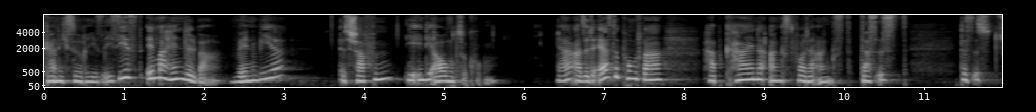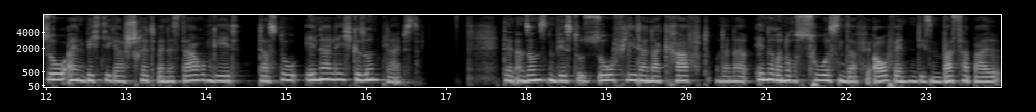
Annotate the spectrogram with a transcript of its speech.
gar nicht so riesig. Sie ist immer händelbar, wenn wir es schaffen, ihr in die Augen zu gucken. Ja, also der erste Punkt war, hab keine Angst vor der Angst. Das ist, das ist so ein wichtiger Schritt, wenn es darum geht, dass du innerlich gesund bleibst. Denn ansonsten wirst du so viel deiner Kraft und deiner inneren Ressourcen dafür aufwenden, diesen Wasserball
